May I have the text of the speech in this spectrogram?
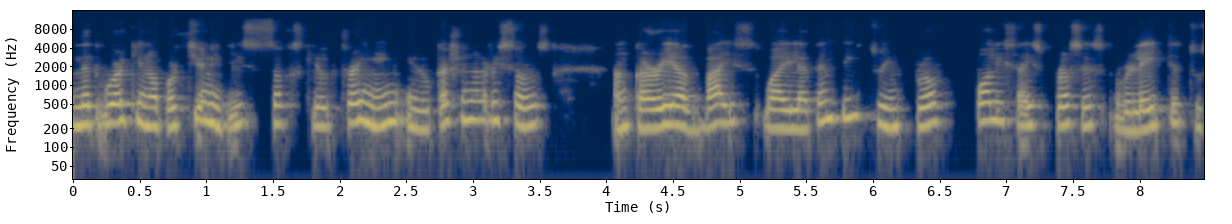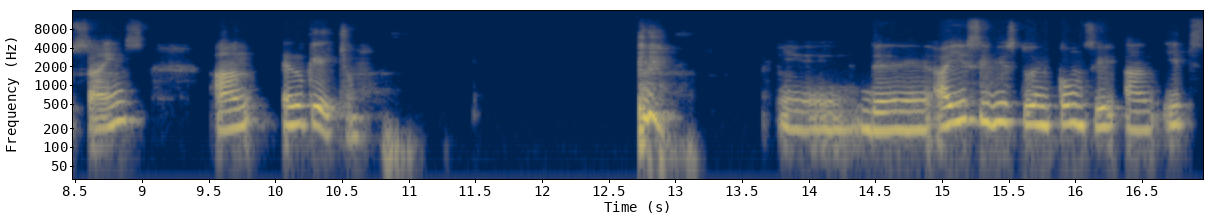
networking opportunities, soft skill training, educational resource, and career advice while attempting to improve policies process related to science and education. Uh, the ISCB Student Council and its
